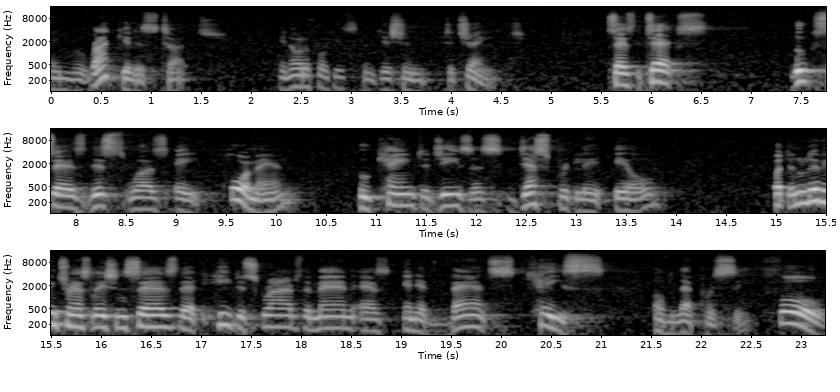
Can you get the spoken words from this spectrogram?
a miraculous touch, in order for his condition to change. Says the text, Luke says this was a poor man who came to Jesus desperately ill but the New Living Translation says that he describes the man as an advanced case of leprosy, full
